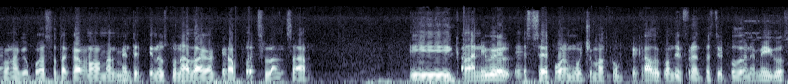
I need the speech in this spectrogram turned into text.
eh, con la que puedes atacar normalmente. y Tienes una daga que la puedes lanzar. Y cada nivel eh, se pone mucho más complicado con diferentes tipos de enemigos.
